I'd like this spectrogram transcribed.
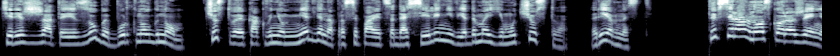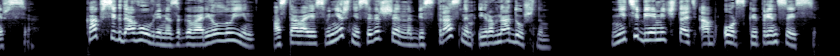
Через сжатые зубы буркнул гном, чувствуя, как в нем медленно просыпается доселе неведомое ему чувство – ревность. «Ты все равно скоро женишься!» Как всегда вовремя заговорил Луин, оставаясь внешне совершенно бесстрастным и равнодушным. «Не тебе мечтать об Орской принцессе.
